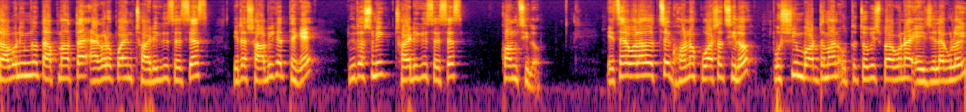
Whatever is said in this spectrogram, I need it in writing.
সর্বনিম্ন তাপমাত্রা এগারো পয়েন্ট ছয় ডিগ্রি সেলসিয়াস, যেটা স্বাভাবিকের থেকে দুই দশমিক ছয় ডিগ্রি সেলসিয়াস কম ছিল। এছাড়া বলা হচ্ছে ঘন কুয়াশা ছিল পশ্চিম বর্ধমান, উত্তর চব্বিশ পরগনা এই জেলাগুলোই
